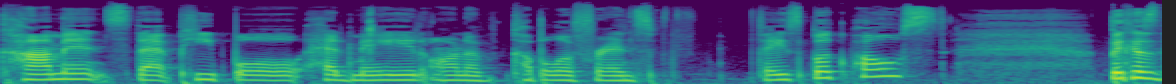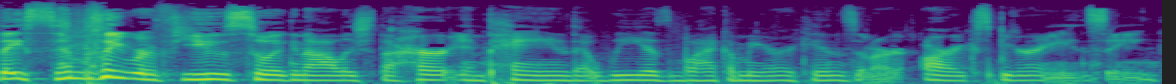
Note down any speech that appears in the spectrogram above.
comments that people had made on a couple of friends' Facebook posts because they simply refused to acknowledge the hurt and pain that we as Black Americans are, are experiencing.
